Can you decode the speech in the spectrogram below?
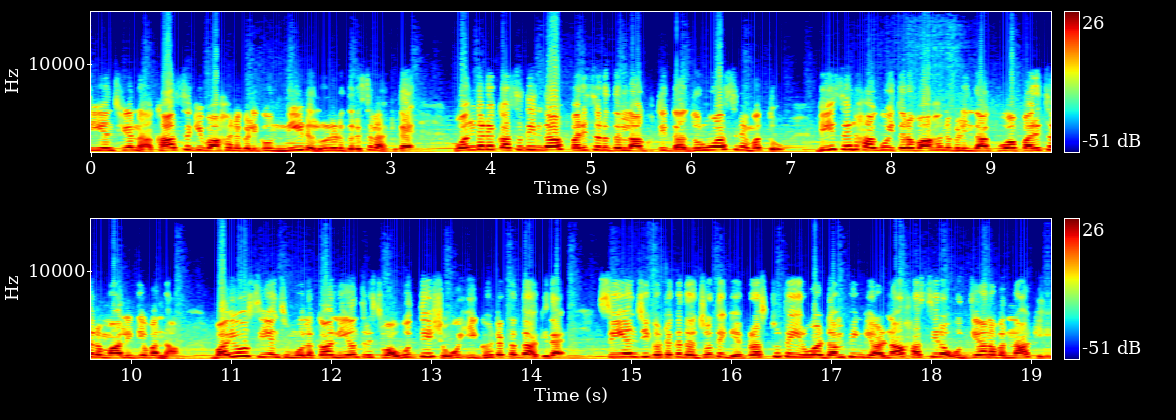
ಸಿಎನ್ಜಿಯನ್ನ ಖಾಸಗಿ ವಾಹನಗಳಿಗೂ ನೀಡಲು ನಿರ್ಧರಿಸಲಾಗಿದೆ. ಒಂದೆಡೆ ಕಸದಿಂದ ಪರಿಸರದಲ್ಲಾಗುತ್ತಿದ್ದ ದುರ್ವಾಸನೆ ಮತ್ತು ಡೀಸೆಲ್ ಹಾಗೂ ಇತರ ವಾಹನಗಳಿಂದಾಗುವ ಪರಿಸರ ಮಾಲಿನ್ಯವನ್ನ ಬಯೋ ಸಿಎನ್ಜಿ ಮೂಲಕ ನಿಯಂತ್ರಿಸುವ ಉದ್ದೇಶವು ಈ ಘಟಕದ್ದಾಗಿದೆ. ಸಿಎನ್ಜಿ ಘಟಕದ ಜೊತೆಗೆ ಪ್ರಸ್ತುತ ಇರುವ ಡಂಪಿಂಗ್ ಯಾರ್ಡ್ನ ಹಸಿರ ಉದ್ಯಾನವನ್ನಾಗಿ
